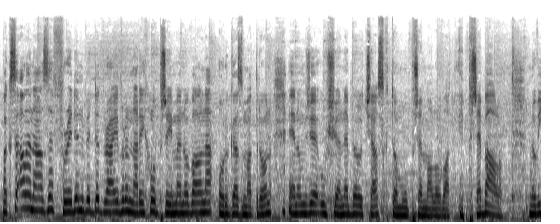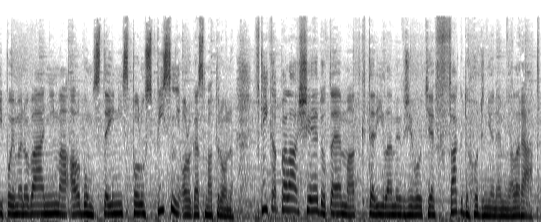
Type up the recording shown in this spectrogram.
Pak se ale název Ridden with the Driver narychlo přejmenoval na Orgasmatron, jenomže už nebyl čas k tomu přemalovat i přebal. Nový pojmenování má album stejný spolu s písní Orgasmatron. V té kapela šije do témat, který Lemmy v životě fakt hodně neměl rád.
